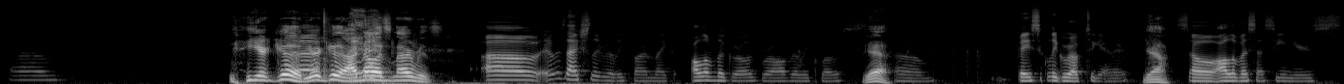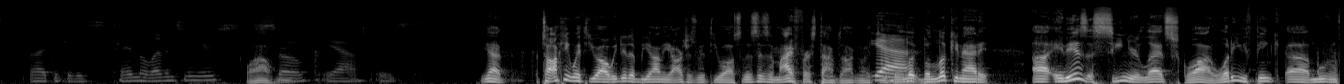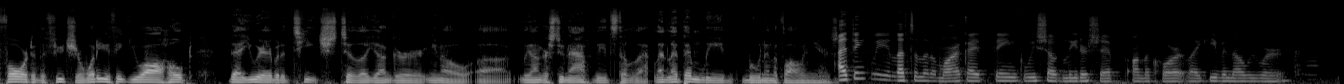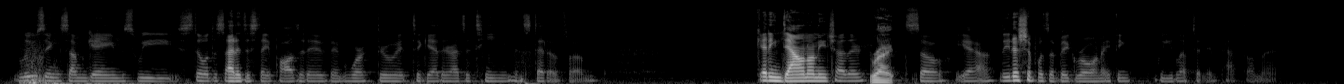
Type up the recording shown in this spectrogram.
Um, You're good. You're good. I know it's nervous. Uh, it was actually really fun. Like all of the girls were all really close. Yeah. Um, basically grew up together. Yeah. So all of us as seniors, I think it was 10, 11 seniors. Wow. So yeah, it was. Yeah, talking with you all, we did a Beyond the Arches with you all, so this isn't my first time talking with you. Yeah. But, look, but looking at it, uh, it is a senior-led squad. What do you think uh, moving forward to the future? What do you think you all hoped that you were able to teach to the younger, you know, uh, the younger student athletes to let, let let them lead moving in the following years? I think we left a little mark. I think we showed leadership on the court. Like even though we were losing some games, we still decided to stay positive and work through it together as a team instead of um, getting down on each other. right. So yeah, leadership was a big role, and I think we left an impact on that.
